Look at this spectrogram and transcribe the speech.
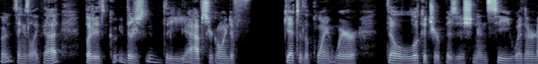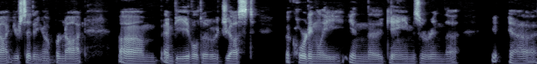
or things like that. But it's there's the apps are going to f- get to the point where they'll look at your position and see whether or not you're sitting up or not, um, and be able to adjust accordingly in the games or in the uh,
